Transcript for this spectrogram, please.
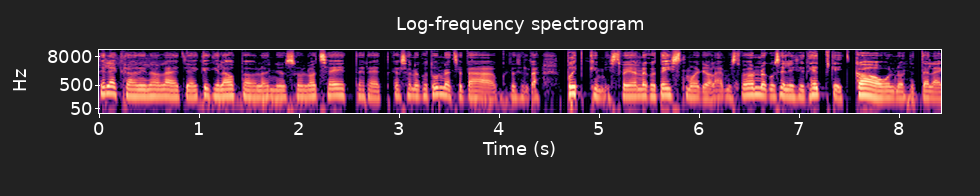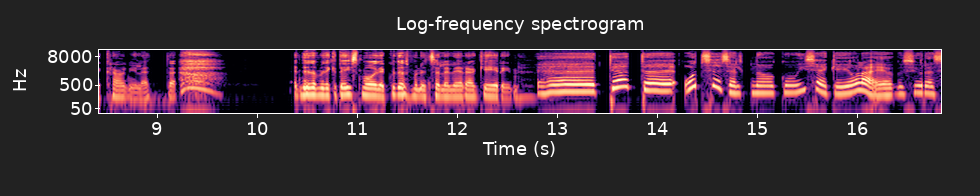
teleekraanil oled ja ikkagi laupäeval on ju sul otse-eeter, et kas sa nagu tunned seda, kuidas öelda, põtkimist või on nagu teistmoodi olemist või on nagu selliseid hetkeid ka olnud nüüd teleekraanil, et et nüüd on midagi teistmoodi, et kuidas ma nüüd sellele reageerin? Äh, tead, otseselt nagu isegi ei ole ja kusjuures,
